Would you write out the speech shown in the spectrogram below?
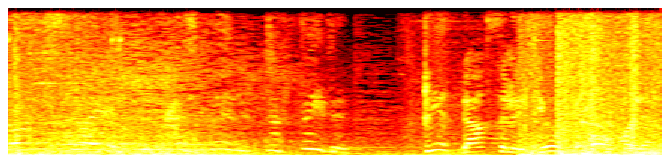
Dark Slayer has been defeated. เรียกดาร์คสเลเยอร์ออกมาแล้ว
